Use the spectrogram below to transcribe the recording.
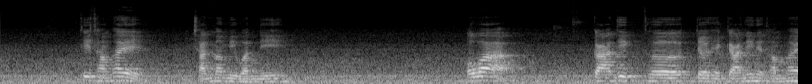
ำที่ทำให้ฉันมามีวันนี้ เพราะว่าการที่เธอเจอเหตุการณ์นี้เนี่ยทำให้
